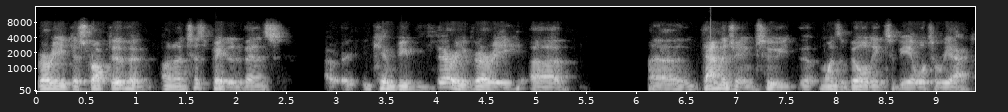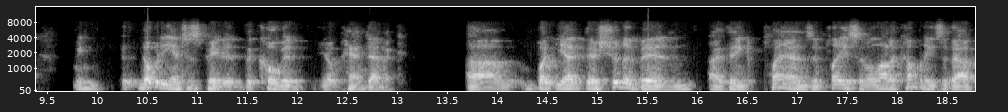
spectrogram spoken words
very disruptive and unanticipated events uh, can be very, very uh, uh, damaging to one's ability to be able to react. I mean, nobody anticipated the COVID, you know, pandemic, um, but yet there should have been, I think, plans in place in a lot of companies about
